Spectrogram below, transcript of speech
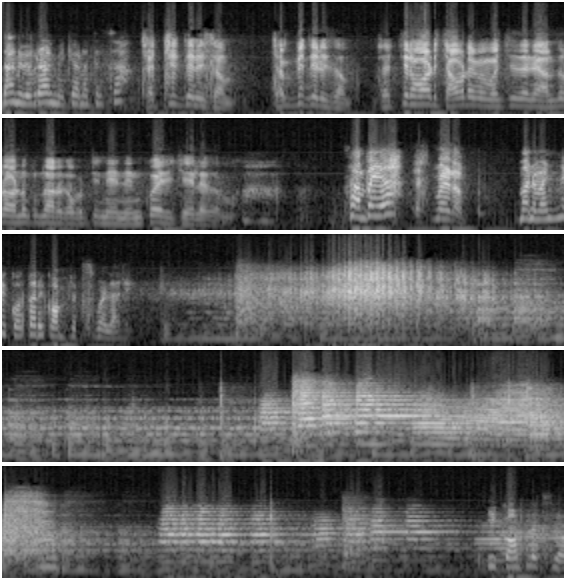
దాని వివరాలు మీకేమైనా తెలుసా? చచ్చింది నిజం చంపింది నిజం చచ్చిన వాడు చావడమే మంచిదని అందరూ అనుకున్నారు కాబట్టి నేను ఎంక్వైరీ చేయలేదమ్మా. సాంబయ్య ఎస్ మేడం మనం వెంటనే కోతారి కాంప్లెక్స్ వెళ్ళాలి. కాంప్లెక్స్లో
